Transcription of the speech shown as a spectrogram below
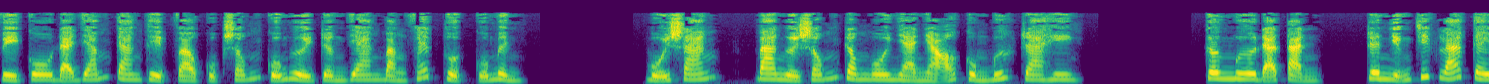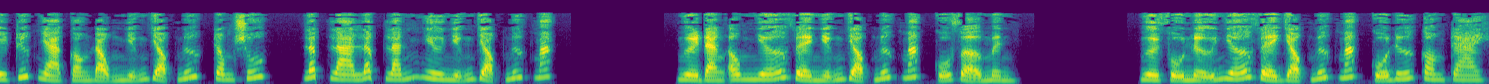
vì cô đã dám can thiệp vào cuộc sống của người trần gian bằng phép thuật của mình. Buổi sáng, ba người sống trong ngôi nhà nhỏ cùng bước ra hiên. Cơn mưa đã tạnh, trên những chiếc lá cây trước nhà còn động những giọt nước trong suốt, lấp la lấp lánh như những giọt nước mắt. Người đàn ông nhớ về những giọt nước mắt của vợ mình. Người phụ nữ nhớ về giọt nước mắt của đứa con trai.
